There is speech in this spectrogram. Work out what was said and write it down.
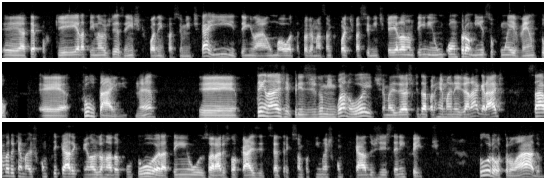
é, até porque ela tem lá os desenhos que podem facilmente cair, tem lá uma outra programação que pode facilmente cair, ela não tem nenhum compromisso com o evento é, full time, né? É, tem lá as reprises de domingo à noite, mas eu acho que dá para remanejar na grade. Sábado, que é mais complicado, que tem lá o Jornal da Cultura, tem os horários locais, etc., que são um pouquinho mais complicados de serem feitos. Por outro lado,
